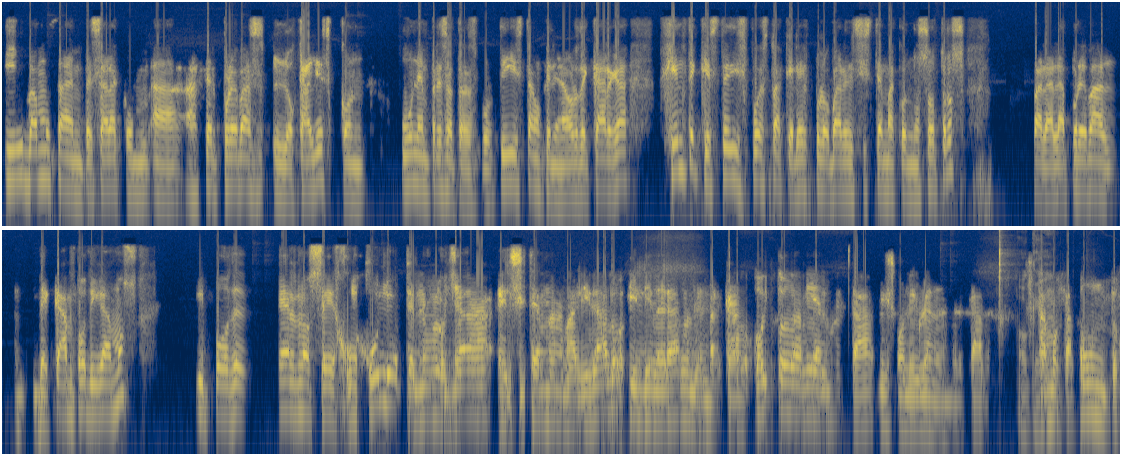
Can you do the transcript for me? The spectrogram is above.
y vamos a empezar a, hacer pruebas locales con una empresa transportista, un generador de carga, gente que esté dispuesta a querer probar el sistema con nosotros para la prueba de campo, digamos, y poder, no sé, julio, tenerlo ya el sistema validado y liberado en el mercado. Hoy todavía no está disponible en el mercado. Estamos a punto.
